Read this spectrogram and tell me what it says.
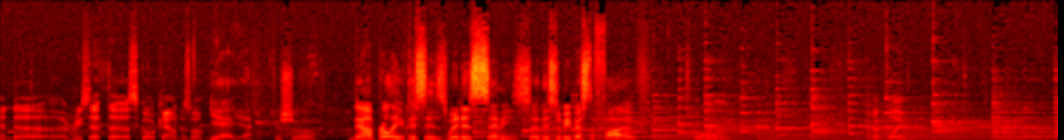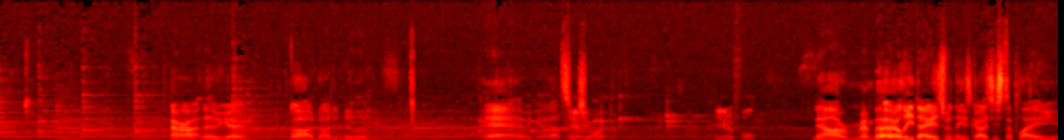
And uh, reset the score count as well. Yeah, yeah, for sure. Now I believe this is winners semis, so this will be best of five. Ooh. Hopefully. All right, there we go. Oh, no, I didn't do the... Yeah, there we go. That's There what you want. go. Beautiful. Now, I remember early days when these guys used to play,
